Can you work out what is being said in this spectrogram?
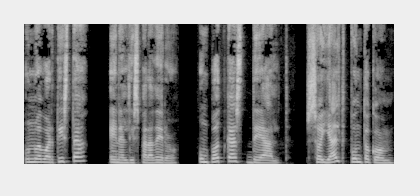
un nuevo artista en El Disparadero, un podcast de Alt. Soyalt.com.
